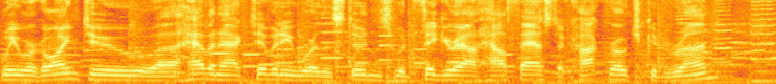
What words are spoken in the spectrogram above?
We were going to uh, have an activity where the students would figure out how fast a cockroach could run.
